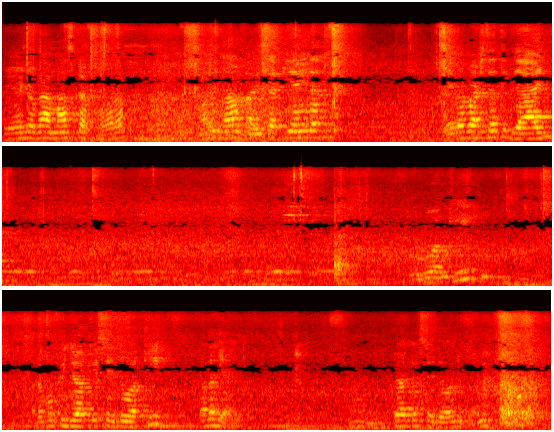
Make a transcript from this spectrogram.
Eu ia jogar a máscara fora. Mas não, cara, isso aqui ainda leva bastante gás. Jogou aqui. Eu vou pedir o aquecedor aqui. Olha ali. Pega o aquecedor ali.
